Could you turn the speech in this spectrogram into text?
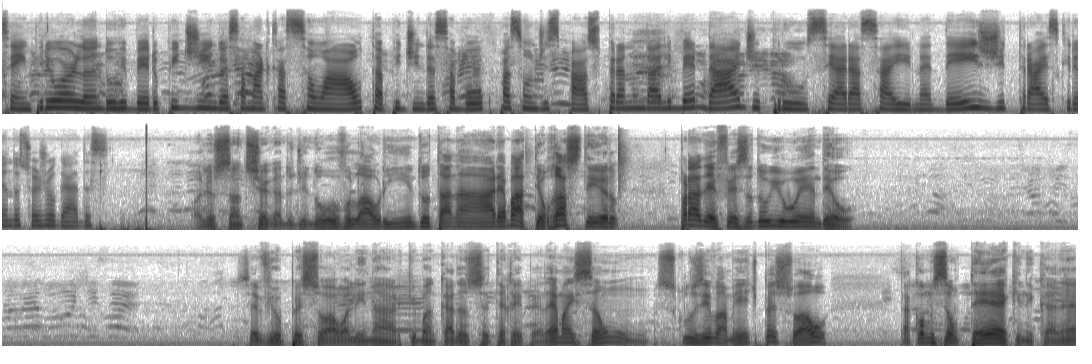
Sempre o Orlando Ribeiro pedindo essa marcação alta, pedindo essa boa ocupação de espaço para não dar liberdade para o Ceará sair, né? Desde trás, criando as suas jogadas. Olha o Santos chegando de novo. Laurindo tá na área, bateu rasteiro para a defesa do Wendel. Você viu o pessoal ali na arquibancada do CT Rei Pelé, mas são exclusivamente pessoal da comissão técnica, né?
